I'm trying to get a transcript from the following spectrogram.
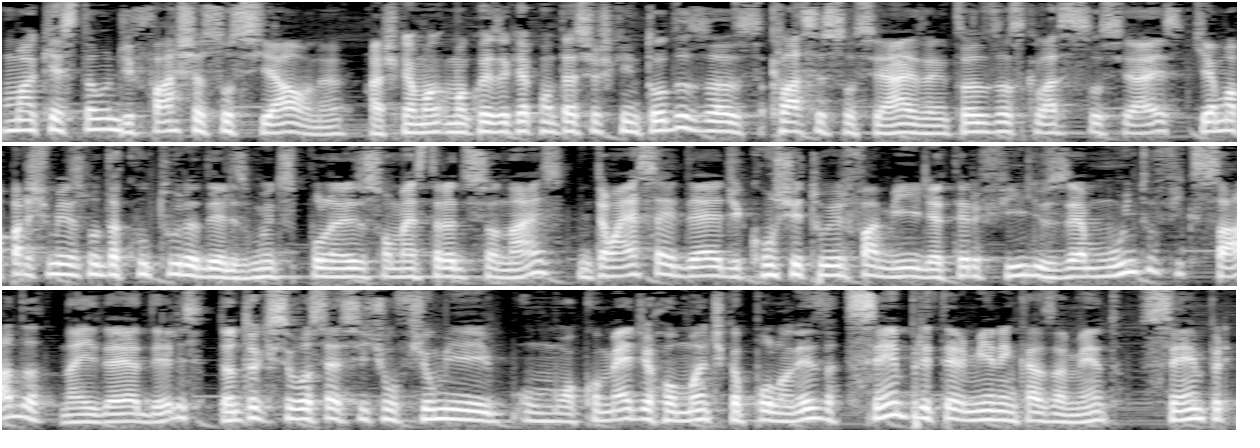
uma questão de de faixa social, né? Acho que é uma, uma, coisa que acontece acho que em todas as classes sociais, né? em todas as classes sociais, que é uma parte mesmo da cultura deles. Muitos poloneses são mais tradicionais, então essa ideia de constituir família, ter filhos é muito fixada na ideia deles. Tanto que se você assiste um filme, uma comédia romântica polonesa, sempre termina em casamento, sempre.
